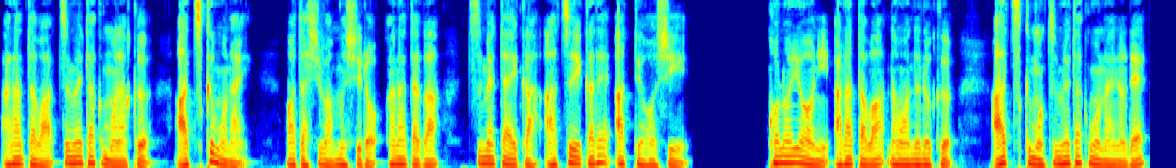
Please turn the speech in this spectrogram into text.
あなたは冷たくもなく、熱くもない。私はむしろあなたが冷たいか熱いかであってほしい。このようにあなたは生ぬるく、熱くも冷たくもないので、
